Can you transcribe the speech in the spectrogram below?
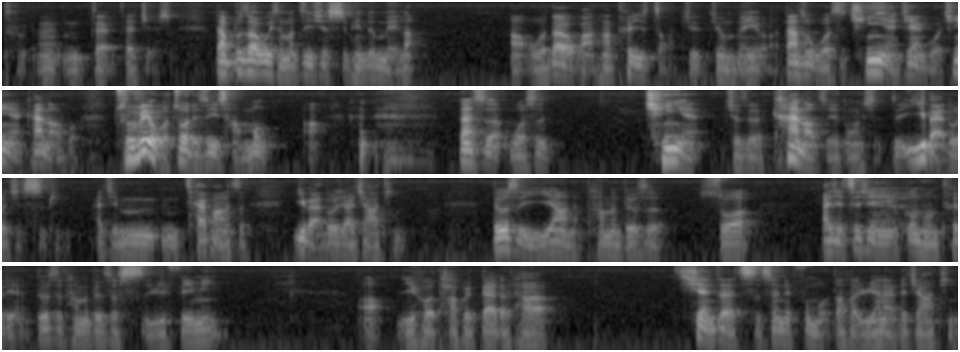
土，嗯嗯，在在解释，但不知道为什么这些视频都没了。啊，我到网上特意找就就没有了，但是我是亲眼见过，亲眼看到过，除非我做的是一场梦啊，但是我是亲眼就是看到这些东西，这一百多集视频，而且嗯采访的是一百多家家庭，都是一样的，他们都是说，而且这些人有共同特点，都是他们都是死于非命，啊，以后他会带着他现在此生的父母到他原来的家庭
